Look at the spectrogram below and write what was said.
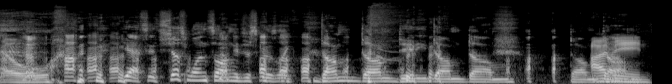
No. yes, it's just one song. It just goes like dum dum diddy dum dum dum. I dum. mean,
